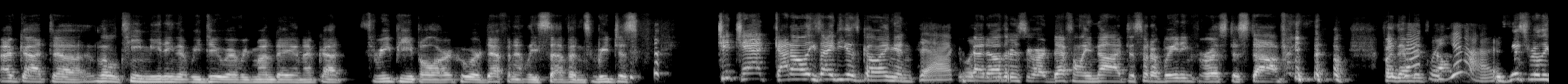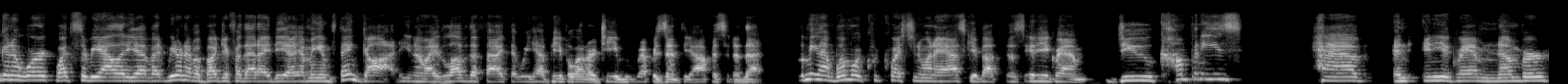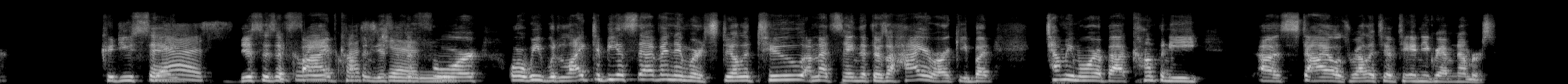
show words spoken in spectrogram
I've got a little team meeting that we do every Monday, and I've got three people are, who are definitely sevens. We just chit chat, got all these ideas going, and exactly. we've got others who are definitely not, just sort of waiting for us to stop. for exactly. them to tell, yeah. Is this really going to work? What's the reality of it? We don't have a budget for that idea. I mean, thank God. You know, I love the fact that we have people on our team who represent the opposite of that. Let me have one more quick question I want to ask you about this Enneagram. Do companies have an Enneagram number? Could you say yes, this is a, a five company, this is a four, or we would like to be a seven and we're still a two? I'm not saying that there's a hierarchy, but tell me more about company uh, styles relative to Enneagram numbers.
